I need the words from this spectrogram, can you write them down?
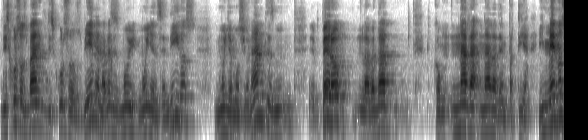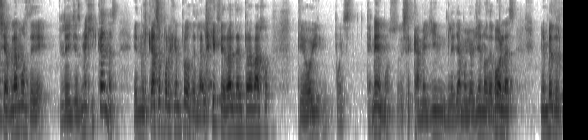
discursos van, discursos vienen, a veces muy, muy encendidos, muy emocionantes, mm, eh, pero la verdad con nada, nada de empatía, y menos si hablamos de leyes mexicanas. En el caso, por ejemplo, de la Ley Federal del Trabajo, que hoy pues tenemos, ese camellín le llamo yo lleno de bolas, en vez del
